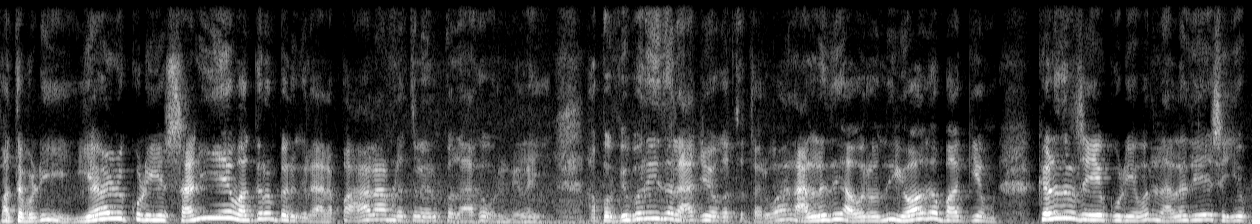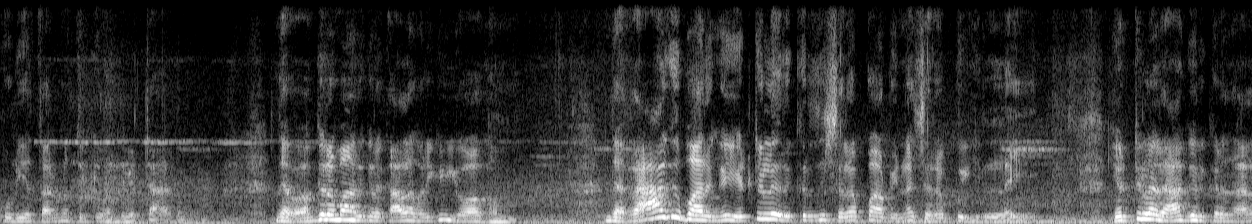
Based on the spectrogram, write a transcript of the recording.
மற்றபடி ஏழுக்குடைய சனியே வக்ரம் பெறுகிறார். அப்போ ஆறாம் இடத்தில் இருப்பதாக ஒரு நிலை. அப்போ விபரீத ராஜயோகத்தை தருவார். அல்லது அவர் வந்து யோக பாக்கியம் கெடுதல் செய்யக்கூடியவர் நல்லதே செய்யக்கூடிய தருணத்துக்கு வந்து விட்டார். இந்த வக்ரமாக இருக்கிற காலம் வரைக்கும் யோகம். இந்த ராகு பாருங்கள் எட்டில் இருக்கிறது சிறப்பாக அப்படின்னா சிறப்பு இல்லை. எட்டில் ராகு இருக்கிறதால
